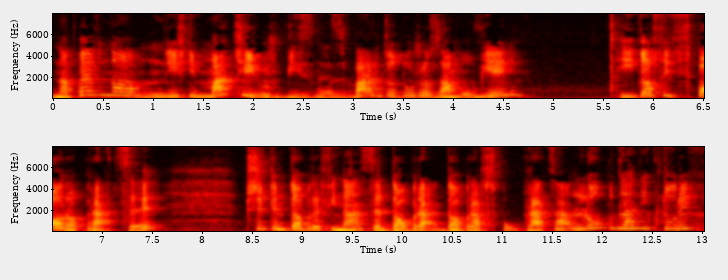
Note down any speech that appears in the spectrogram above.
Na pewno, mm, jeśli macie już biznes, bardzo dużo zamówień i dosyć sporo pracy, przy tym dobre finanse, dobra, dobra współpraca lub dla niektórych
